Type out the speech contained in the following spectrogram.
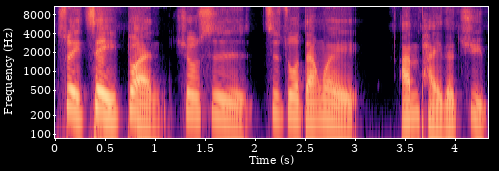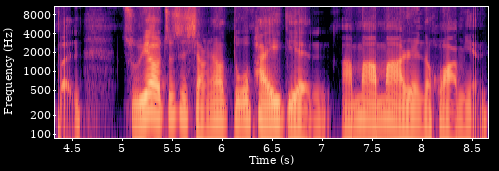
所以这一段就是制作单位安排的剧本，主要就是想要多拍一点啊骂骂人的画面。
